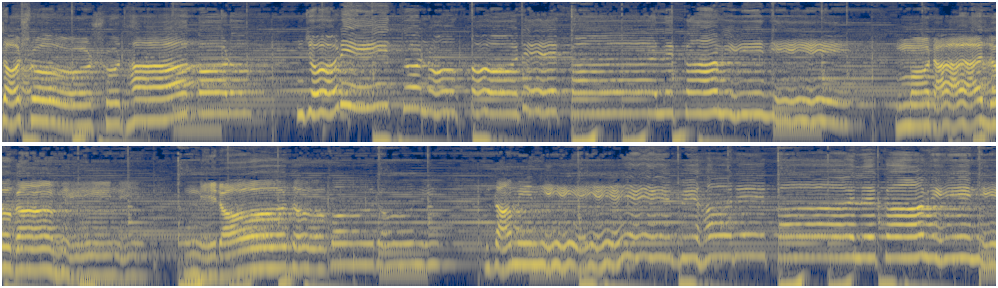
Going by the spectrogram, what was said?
দশ সুধা কর, জড়িত নখরে কাল কামিনী, মরালো গামিনী, নিরদ বরণী, দামিনী, বিহারে কাল কামিনী,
